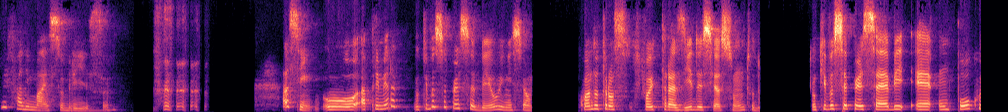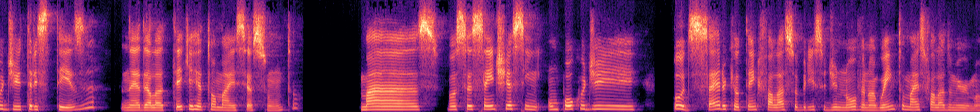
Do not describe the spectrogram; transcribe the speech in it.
Me fale mais sobre isso. Assim, o, a primeira, o que você percebeu inicialmente, quando trouxe- foi trazido esse assunto, o que você percebe é um pouco de tristeza, né, dela ter que retomar esse assunto, mas você sente, assim, um pouco de, putz, sério que eu tenho que falar sobre isso de novo? Eu não aguento mais falar do meu irmão.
